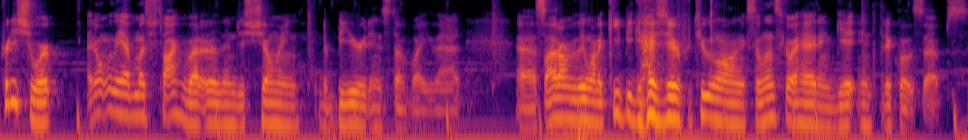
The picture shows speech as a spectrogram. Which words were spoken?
pretty short. I don't really have much to talk about other than just showing the beard and stuff like that. Uh, so I don't really want to keep you guys here for too long, so let's go ahead and get into the close-ups.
